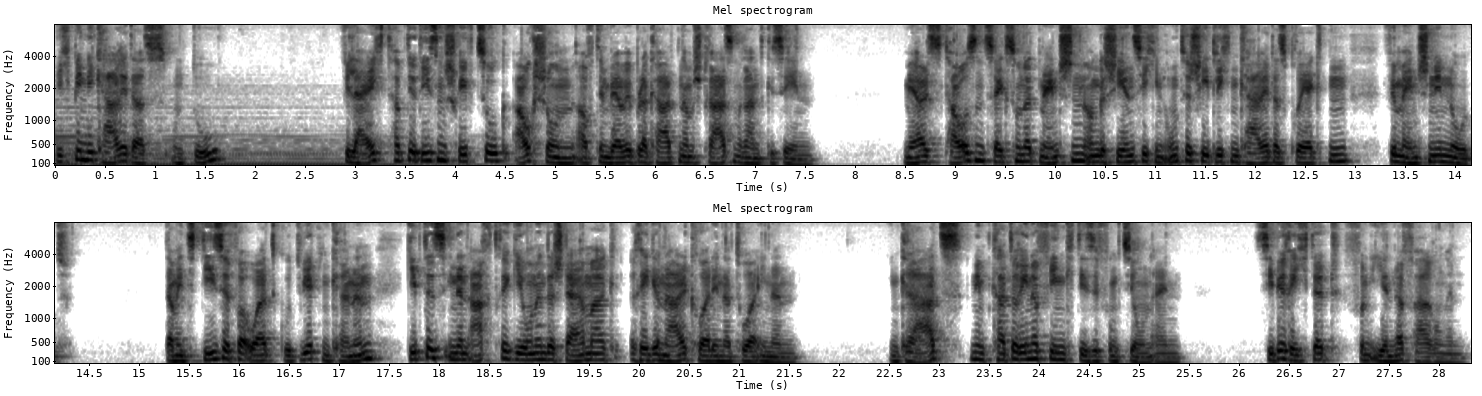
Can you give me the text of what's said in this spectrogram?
Ich bin die Caritas und du? Vielleicht habt ihr diesen Schriftzug auch schon auf den Werbeplakaten am Straßenrand gesehen. Mehr als 1600 Menschen engagieren sich in unterschiedlichen Caritas-Projekten für Menschen in Not. Damit diese vor Ort gut wirken können, gibt es in den acht Regionen der Steiermark RegionalkoordinatorInnen. In Graz nimmt Katharina Fink diese Funktion ein. Sie berichtet von ihren Erfahrungen.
